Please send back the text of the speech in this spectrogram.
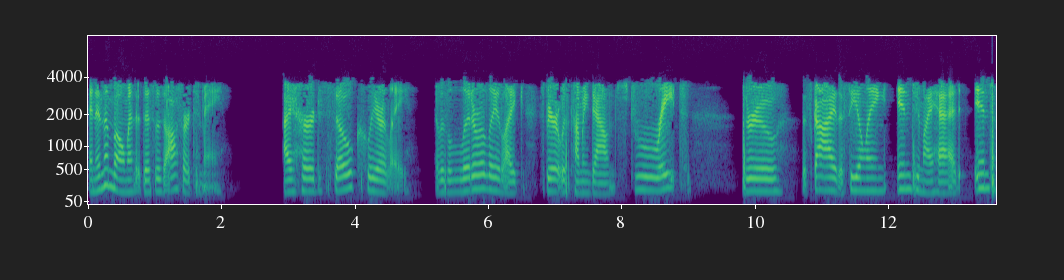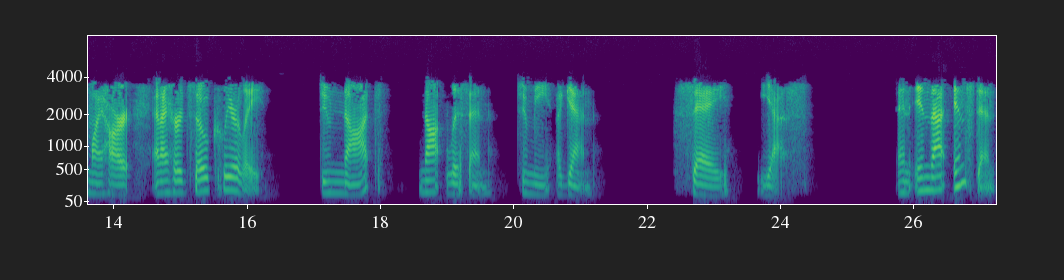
And in the moment that this was offered to me, I heard so clearly. It was literally like spirit was coming down straight through the sky, the ceiling, into my head, into my heart, and I heard so clearly, do not not listen to me again. Say yes. And in that instant,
